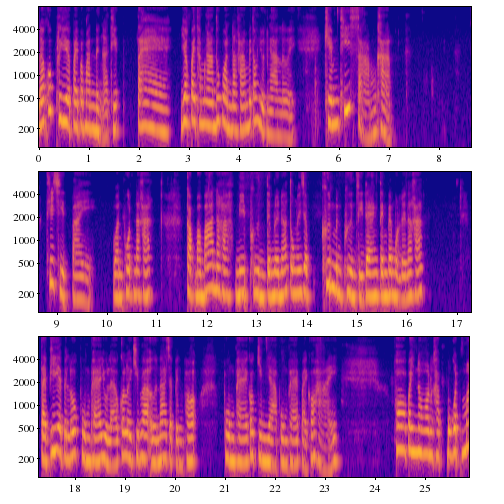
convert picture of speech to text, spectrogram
แล้วก็เพลียไปประมาณหนึ่งอาทิตย์ แต่ยังไปทำงานทุกวันนะคะ ไม่ต้องหยุดงานเลย เข็มที่สามค่ะ ที่ฉีดไปวันพุธนะคะ กลับมาบ้านนะคะ มีผื่นเต็มเลยนะ ตรงนี้จะขึ้นเป็นผื่นสีแดงเต็มไปหมดเลยนะคะ แต่พี่เป็นโรคภูมิแพ้อยู่แล้ว ก็เลยคิดว่าเออ น่าจะเป็นเพราะภูมิแพ้ก็กินยาภูมิแพ้ไปก็หาย พอไปนอนค่ะ ปวดม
